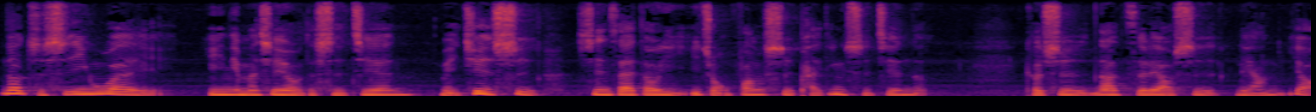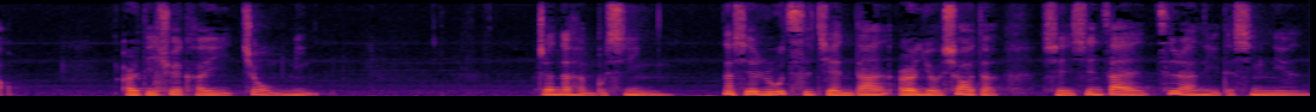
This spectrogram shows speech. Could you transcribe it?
那只是因为以你们现有的时间，每件事现在都以一种方式排定时间了。可是那资料是良药，而的确可以救命。真的很不幸，那些如此简单而有效的显现在自然里的信念，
